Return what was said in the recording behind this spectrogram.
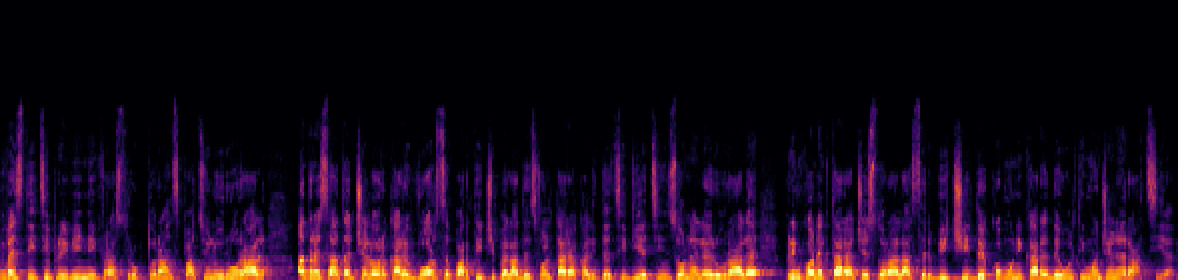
investiții privind infrastructura în spațiul rural, adresată celor care vor să participe la dezvoltarea calității vieții în zonele rurale prin conectarea acestora la servicii de comunicare de ultimă generație.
